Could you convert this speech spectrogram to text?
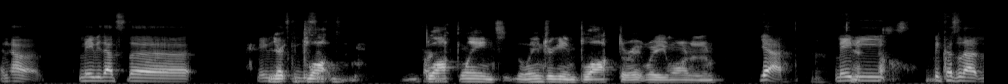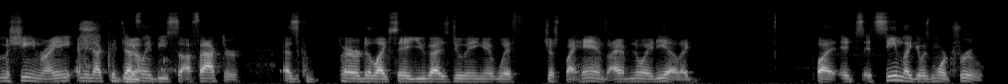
And now maybe that's the, maybe You're that's conducive block, to- blocked lanes. The lanes are getting blocked the right way you wanted them. yeah, maybe Yeah. because of that machine, right? I mean, that could Yeah. definitely be a factor as compared to like say you guys doing it with just by hands. I have no idea, like, but it's it seemed like it was more true.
